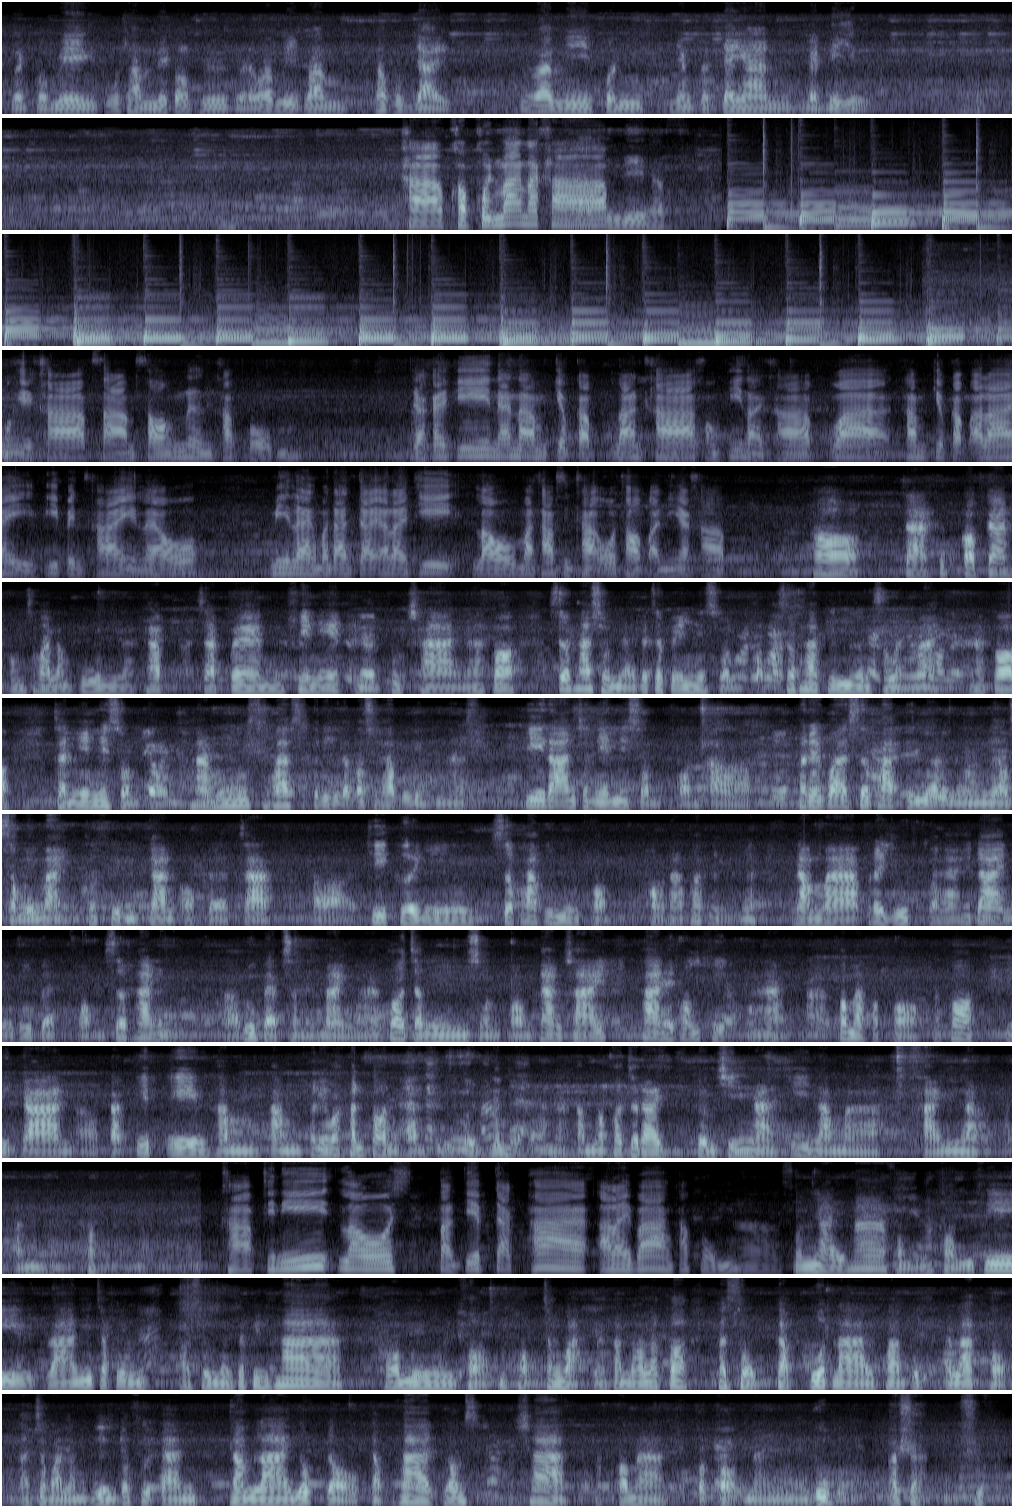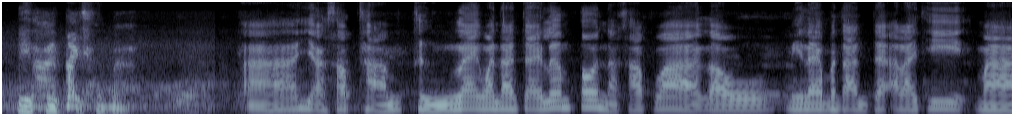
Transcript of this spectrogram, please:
เหมือนผมเองผู้ทำนี่ก็คือเหมือนว่ามีความภาคภูมิใจที่ว่ามีคนยังสนใจงานแบบนี้อยู่ ครับ ขอบคุณมากนะครับ ยินดีครับ โอเคครับสามสองหนึ่งครับผม อยากให้พี่แนะนำเกี่ยวกับร้านค้าของพี่หน่อยครับ ว่าทำเกี่ยวกับอะไรพี่เป็นใครแล้วมีแรงบันดาลใจอะไรที่เรามาทำสินค้าโอท็อปอันนี้ครับก็จากผู้ประกอบการของจังหวัดลำพูนนะครับ จากแบรนด์เคเนสผูกชายนะก็เสื้อผ้าส่วนใหญ่ก็จะเป็นในส่วนของเสื้อผ้าพื้นเมืองสมัยใหม่นะก็จะเน้นในส่วนของทั้งสุภาพสตรีแล้วก็สุภาพบุรุษนะที่ร้านจะเน้นในส่วนของเออเขาเรียกว่าเสื้อผ้าพื้นเมืองแนวสมัยใหม่ ก็คือการออกแบบจาก ที่เคยมีเสื้อผ้าพื้นเมืองของของทางภาคเหนือเนี่ยนำมาประยุกต์ให้ได้ในรูปแบบของเสื้อผ้าในอ่ารูปแบบสมัยใหม่นะก็จะมีส่วนของการใช้ผ้าในท้องถิ่นนะฮะเข้ามาประกอบ แล้วก็มีการตัดเย็บเองทำทำเขาเรียกว่าขั้นตอนการผลิตเองทั้งหมดนะครับแล้วก็จะได้เป็นชิ้นงานที่นำมาขายในงานของครั้งนี้ครับครับ ทีนี้เรา ตัดเย็บจากผ้าอะไรบ้างครับ ผม อ่าส่วนใหญ่ผ้าของของที่ร้านนี่จะเป็นอ่าส่วนใหญ่จะเป็นผ้าทอมือของของจังหวัดนะครับเนาะแล้วก็ผสมกับลวดลายความเป็นเอกลักษณ์ของอ่าจังหวัดลำพูนก็คือการนำลายยกดอกกับผ้าย้อมสีธรรมชาติแล้วก็มาประกอบในในรูปแบบลักษณะของชุดที่ที่ไปขึ้นมา อ่าอยากสอบถามถึงแรงบันดาลใจเริ่มต้นนะครับ ว่าเรามีแรงบันดาลใจอะไรที่มา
